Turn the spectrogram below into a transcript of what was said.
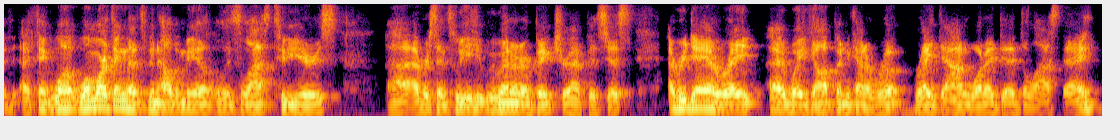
I, I, think one, one more thing that's been helping me at least the last two years, uh, ever since we, we went on our big trip is just every day I write, I wake up and kind of wrote, write down what I did the last day.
